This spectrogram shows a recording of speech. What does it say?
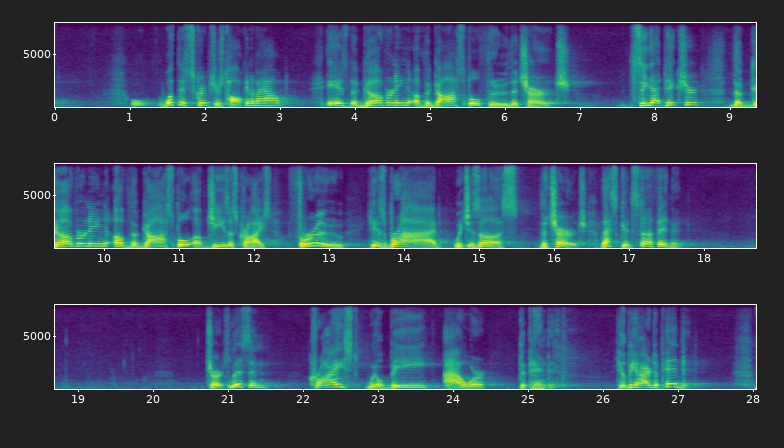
What this scripture is talking about is the governing of the gospel through the church. See that picture? The governing of the gospel of Jesus Christ through his bride, which is us, the church. That's good stuff, isn't it? Church, listen. Christ will be our dependent. He'll be our dependent.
